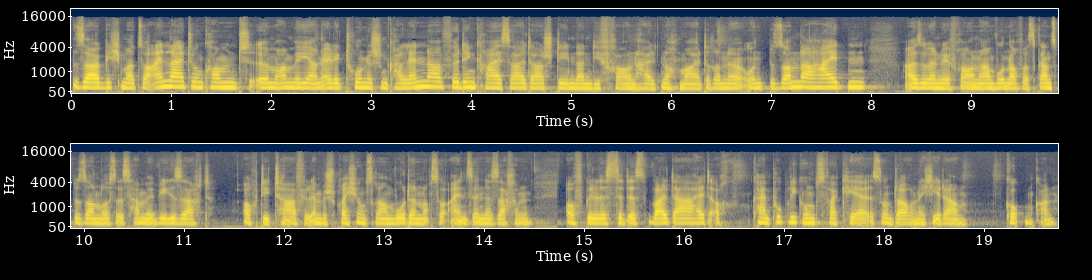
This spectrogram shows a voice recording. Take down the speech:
sage ich mal, zur Einleitung kommt, ähm, haben wir ja einen elektronischen Kalender für den Kreissaal. Da stehen dann die Frauen halt nochmal drin. Und Besonderheiten, also wenn wir Frauen haben, wo noch was ganz Besonderes ist, haben wir, wie gesagt, auch die Tafel im Besprechungsraum, wo dann noch so einzelne Sachen aufgelistet ist, weil da halt auch kein Publikumsverkehr ist und da auch nicht jeder gucken kann.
